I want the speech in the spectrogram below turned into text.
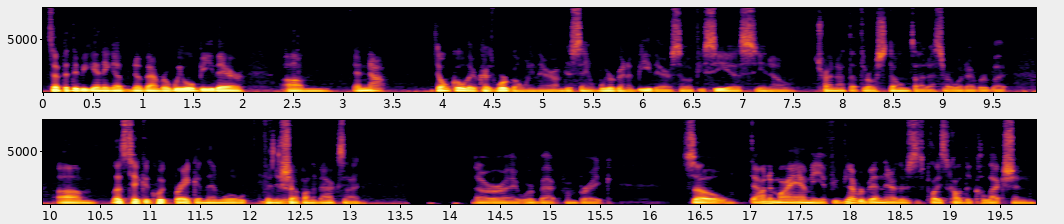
It's up at the beginning of November. We will be there, um, and not don't go there because we're going there. I'm just saying we're going to be there. So if you see us, you know, try not to throw stones at us or whatever. But um, let's take a quick break and then we'll finish up on the backside. All right, we're back from break. So down in Miami, if you've never been there, there's this place called the Collection.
